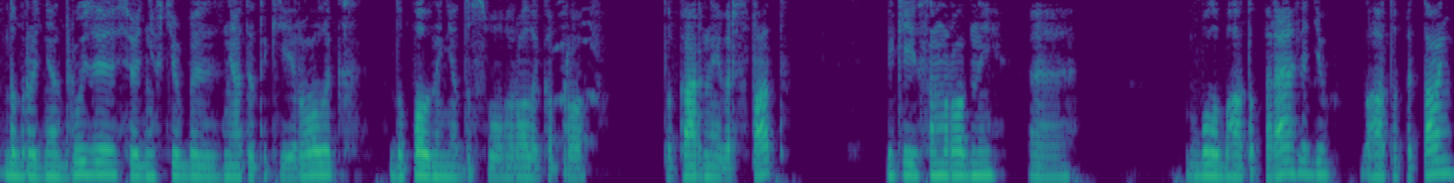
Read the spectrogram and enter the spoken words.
Доброго дня, друзі! Сьогодні хотів би зняти такий ролик, доповнення до свого ролика про токарний верстат, який саморобний. Е, було багато переглядів, багато питань,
